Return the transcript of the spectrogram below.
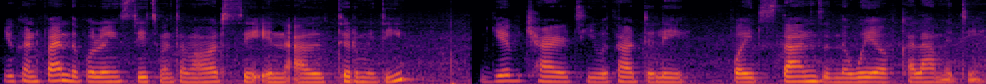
You can find the following statement I'm about to say in Al Tirmidhi Give charity without delay, for it stands in the way of calamity.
